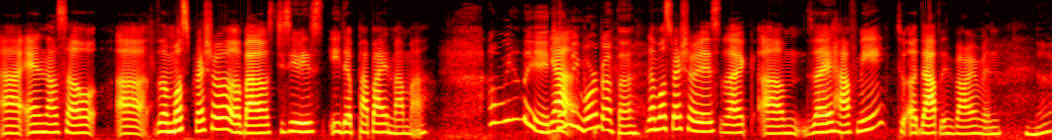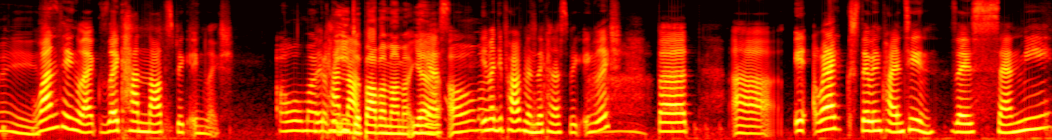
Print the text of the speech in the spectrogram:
uh, and also uh, the most special about TCU is either Papa and Mama. oh really? Yeah. Tell me more about that. The most special is like um they have me to adapt environment. Nice. One thing like they cannot speak English. Oh my They god. cannot. Eat Baba Mama. Yeah. Yes. Oh my. In my department they cannot speak English, but uh it, when I stay in quarantine, they send me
